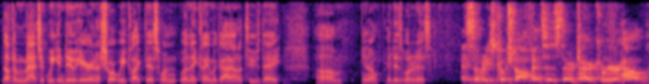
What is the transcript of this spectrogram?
nothing magic we can do here in a short week like this when when they claim a guy on a Tuesday. Um, you know, it is what it is. As somebody who's coached offenses their entire career, how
